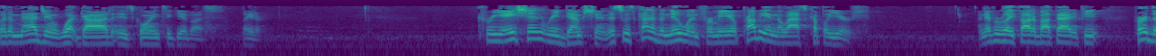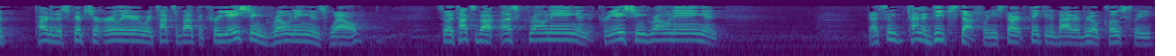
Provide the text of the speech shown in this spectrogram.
But imagine what God is going to give us later. Creation redemption. This was kind of a new one for me, probably in the last couple of years. I never really thought about that. If you heard the part of the scripture earlier where it talks about the creation groaning as well. So it talks about us groaning and the creation groaning and that's some kind of deep stuff when you start thinking about it real closely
